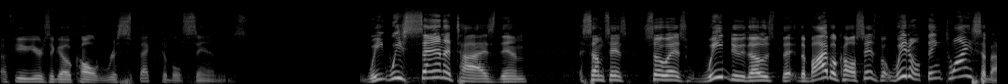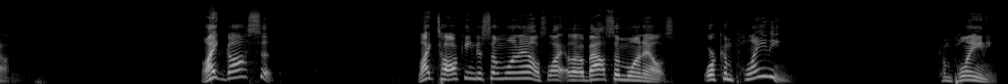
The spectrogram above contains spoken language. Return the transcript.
a few years ago called Respectable Sins. We, we sanitize them, some sins. So as we do those, the, the Bible calls sins, but we don't think twice about it. Like gossip, like talking to someone else, like uh, about someone else, or complaining, complaining,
